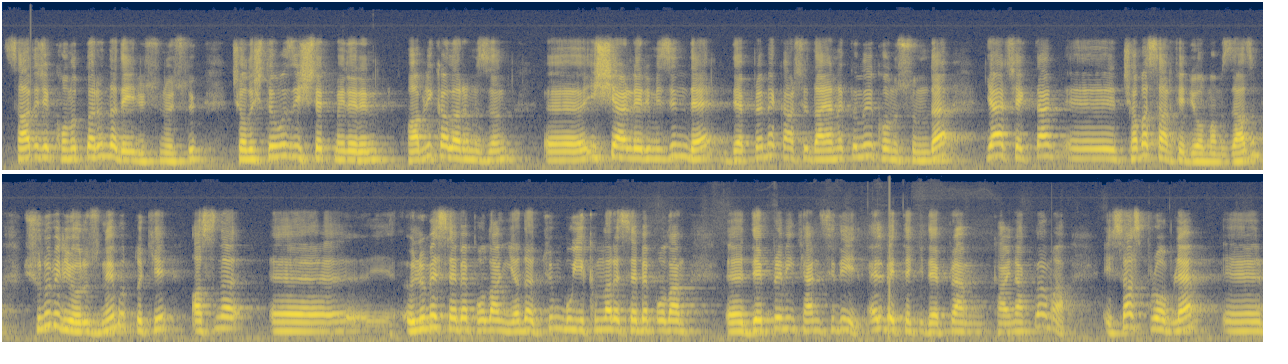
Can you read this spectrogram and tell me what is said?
sadece konutların da değil üstüne üstlük, çalıştığımız işletmelerin, fabrikalarımızın, e, iş yerlerimizin de depreme karşı dayanıklılığı konusunda gerçekten e, çaba sarf ediyor olmamız lazım. Şunu biliyoruz ne mutlu ki aslında e, ölüme sebep olan ya da tüm bu yıkımlara sebep olan e, depremin kendisi değil. Elbette ki deprem kaynaklı ama esas problem e,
